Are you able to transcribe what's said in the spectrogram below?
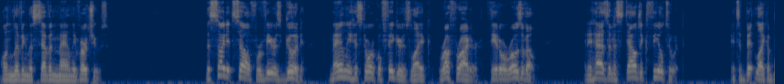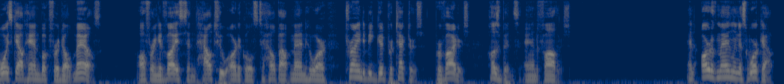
on Living the Seven Manly Virtues. The site itself reveres good, manly historical figures like Rough Rider, Theodore Roosevelt, and it has a nostalgic feel to it. It's a bit like a Boy Scout handbook for adult males, offering advice and how to articles to help out men who are trying to be good protectors, providers, husbands, and fathers. An Art of Manliness workout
